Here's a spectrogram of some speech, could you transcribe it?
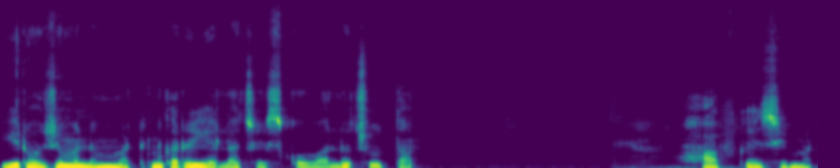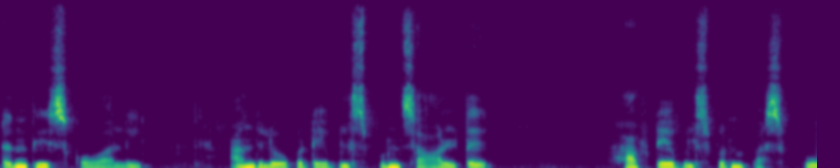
ఈరోజు మనం మటన్ కర్రీ ఎలా చేసుకోవాలో చూద్దాం. హాఫ్ కేజీ మటన్ తీసుకోవాలి. అందులో ఒక table spoon salt half table spoon పసుపు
